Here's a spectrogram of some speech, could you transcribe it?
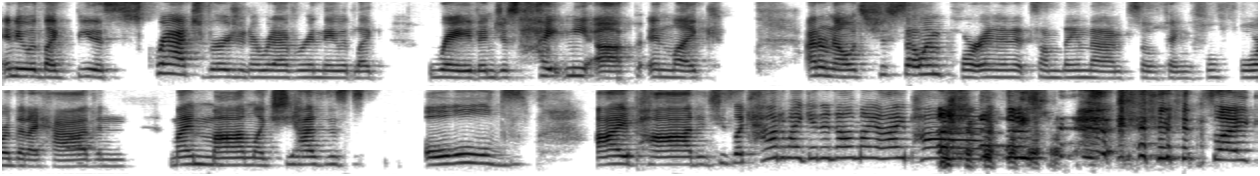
and it would like be this scratch version or whatever, and they would like rave and just hype me up and like. I don't know. It's just so important. And it's something that I'm so thankful for that I have. And my mom, like, she has this old iPod and she's like, How do I get it on my iPod? it's like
